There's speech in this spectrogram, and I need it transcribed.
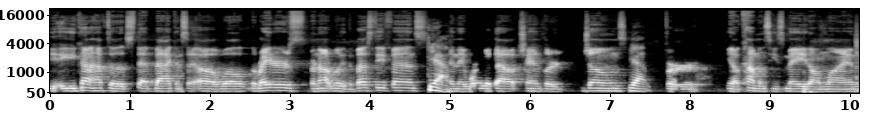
You, you kind of have to step back and say, "Oh, well, the Raiders are not really the best defense." Yeah, and they were without Chandler Jones. Yeah, for you know comments he's made online,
